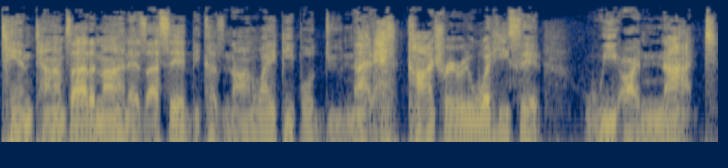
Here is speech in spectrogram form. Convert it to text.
ten times out of nine, as I said, because non-white people do not, contrary to what he said, we are not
